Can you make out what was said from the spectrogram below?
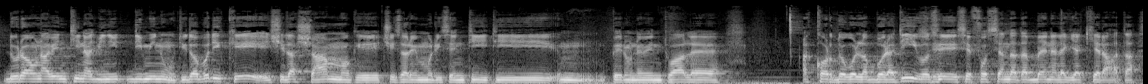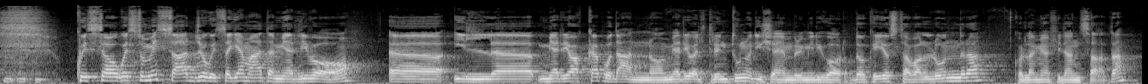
durò una ventina di, di minuti, dopodiché ci lasciammo che ci saremmo risentiti mh, mm, per un eventuale accordo collaborativo sì. se, se, fosse andata bene la chiacchierata. Questo, questo messaggio, questa chiamata mi arrivò Uh, il, uh, mi arrivò a capodanno, mi arrivò il 31 dicembre, mi ricordo, che io stavo a Londra con la mia fidanzata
